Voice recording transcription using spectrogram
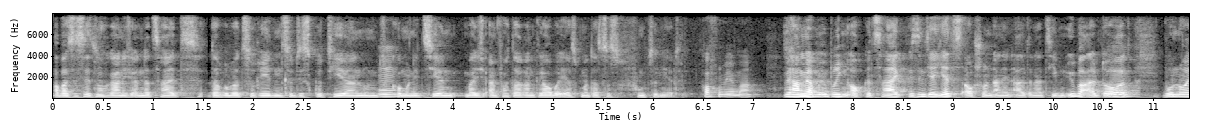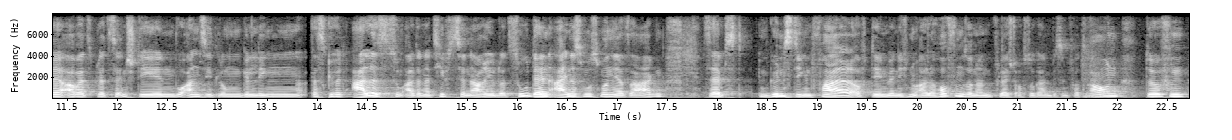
Aber es ist jetzt noch gar nicht an der Zeit, darüber zu reden, zu diskutieren und mhm. kommunizieren, weil ich einfach daran glaube, erstmal, dass es funktioniert. Hoffen wir mal. Wir haben ja im Übrigen auch gezeigt, wir sind ja jetzt auch schon an den Alternativen. Überall dort, wo neue Arbeitsplätze entstehen, wo Ansiedlungen gelingen. Das gehört alles zum Alternativszenario dazu. Denn eines muss man ja sagen, selbst im günstigen Fall, auf den wir nicht nur alle hoffen, sondern vielleicht auch sogar ein bisschen vertrauen dürfen,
